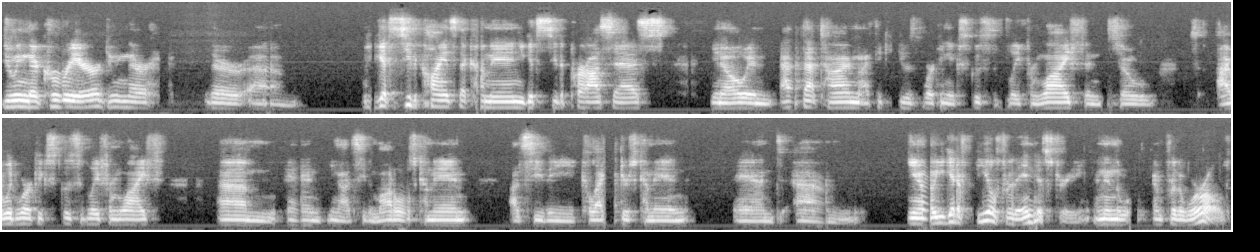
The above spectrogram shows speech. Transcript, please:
doing their career, doing their their um, you get to see the clients that come in, you get to see the process, you know, and at that time, I think he was working exclusively from life. And so I would work exclusively from life. Um, and you know, I'd see the models come in, I'd see the collectors come in, and um, you know, you get a feel for the industry and then the and for the world.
